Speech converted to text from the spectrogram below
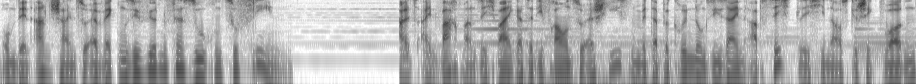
um den Anschein zu erwecken, sie würden versuchen zu fliehen. Als ein Wachmann sich weigerte, die Frauen zu erschießen mit der Begründung, sie seien absichtlich hinausgeschickt worden,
